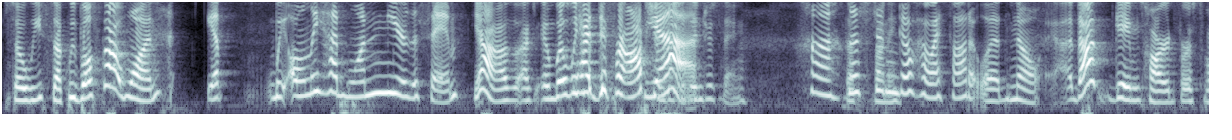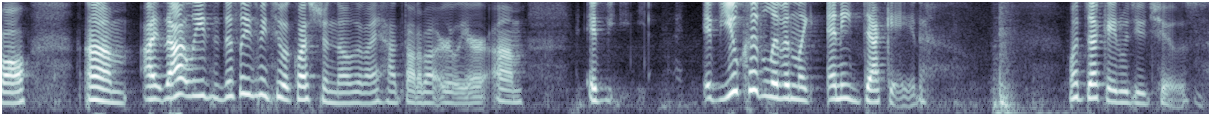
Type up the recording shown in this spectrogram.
So we suck. We both got one. Yep. We only had one year the same. Yeah, I was actually, and but we had different options. Yeah, Yeah. which is interesting. Huh. this didn't go how I thought it would. No, that game's hard. First of all, um, I that leads this leads me to a question though that I had thought about earlier. Um, if if you could live in like any decade, what decade would you choose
